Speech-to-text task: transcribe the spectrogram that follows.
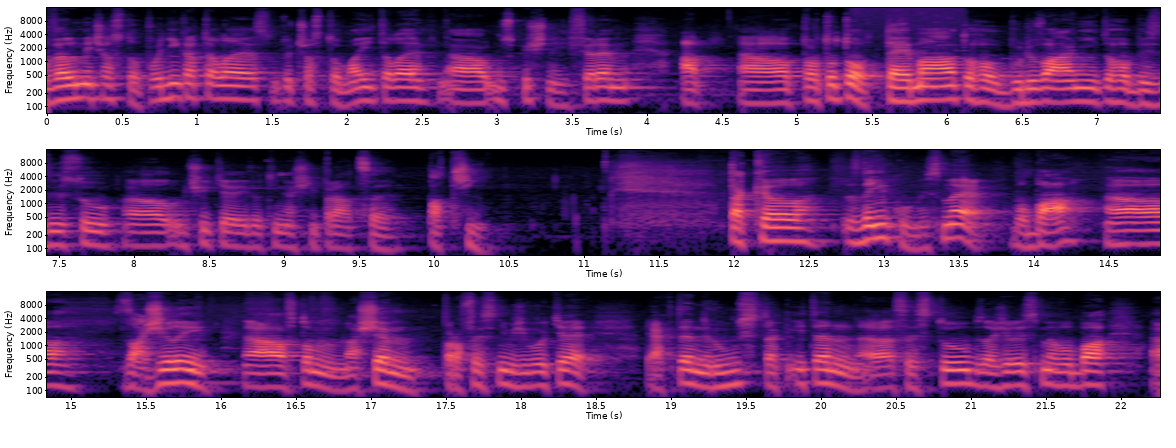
velmi často podnikatelé, jsou to často majitelé eh, úspěšných firm a eh, pro toto téma toho budování toho biznisu určitě i do té naší práce patří. Tak Zdeňku, my jsme oba zažili v tom našem profesním životě jak ten růst, tak i ten eh, sestup. Zažili jsme oba eh,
